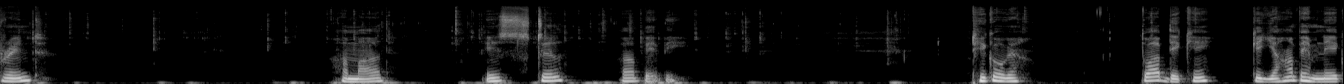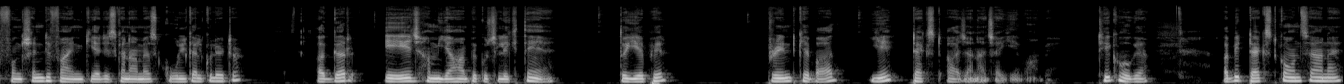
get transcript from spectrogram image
print Hamad is still a baby ठीक हो गया। तो आप देखें कि यहाँ पे हमने एक फ़ंक्शन डिफाइन किया जिसका नाम है स्कूल कैलकुलेटर अगर एज हम यहाँ पे कुछ लिखते हैं तो ये फिर प्रिंट के बाद ये टेक्स्ट आ जाना चाहिए वहाँ पे। ठीक हो गया। अभी टेक्स्ट कौन सा आना है,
